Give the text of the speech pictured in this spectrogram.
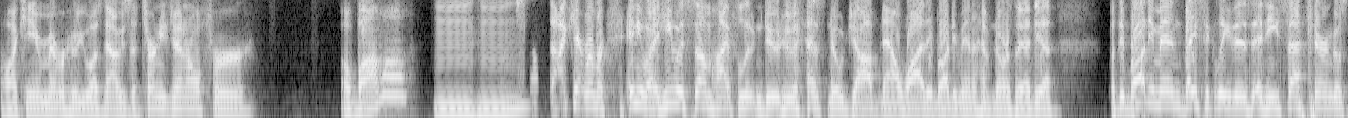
oh, I can't even remember who he was now. He was Attorney General for Obama. Mm-hmm. I can't remember. Anyway, he was some highfalutin dude who has no job now. Why they brought him in, I have no earthly idea. But they brought him in basically, to, and he sat there and goes,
